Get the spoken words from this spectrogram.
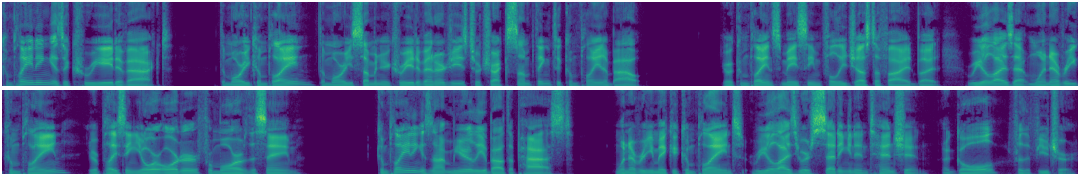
Complaining is a creative act. The more you complain, the more you summon your creative energies to attract something to complain about. Your complaints may seem fully justified, but realize that whenever you complain, you're placing your order for more of the same. Complaining is not merely about the past. Whenever you make a complaint, realize you are setting an intention, a goal for the future.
